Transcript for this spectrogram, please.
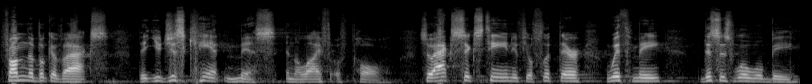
from the book of Acts that you just can't miss in the life of Paul. So, Acts 16, if you'll flip there with me, this is where we'll be.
